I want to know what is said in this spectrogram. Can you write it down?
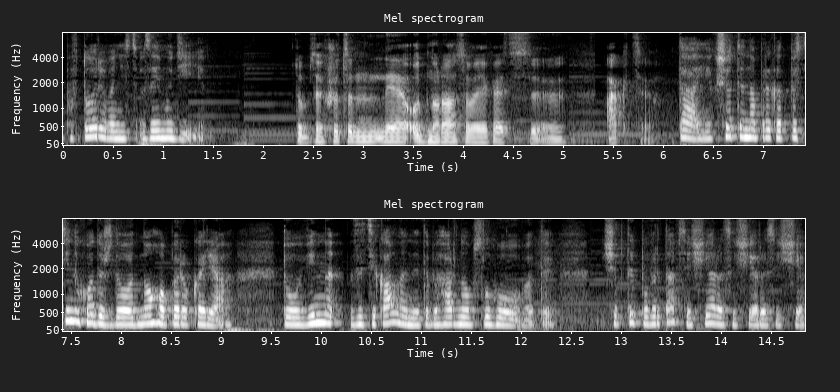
повторюваність взаємодії. Тобто, якщо це не одноразова якась е, акція. Так, якщо ти, наприклад, постійно ходиш до одного перукаря, то він зацікавлений тебе гарно обслуговувати, щоб ти повертався ще раз і ще раз і ще.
